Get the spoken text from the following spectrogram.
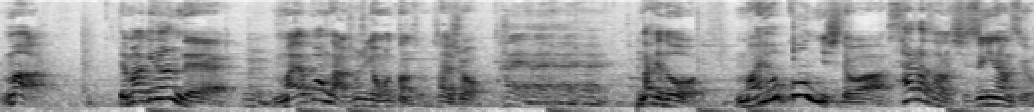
うん。まあ手巻きなんで、うん。マヨコーンかな正直思ったんですよ最初。はいはいはいはい。だけどマヨコーンにしてはサラサラしすぎなんですよ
